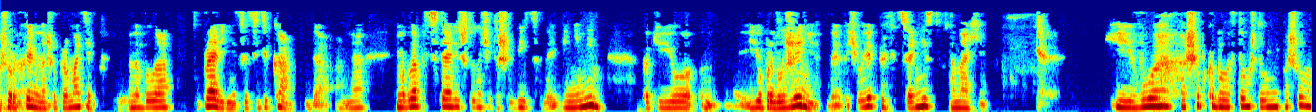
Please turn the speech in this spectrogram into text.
что Рахель, наша праматерь, она была праведница, цидика, да, она не могла представить, что значит ошибиться. Да. И Бенемин, как ее, ее продолжение, да, это человек-перфекционист в Танахе. И его ошибка была в том, что он не пошел на,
